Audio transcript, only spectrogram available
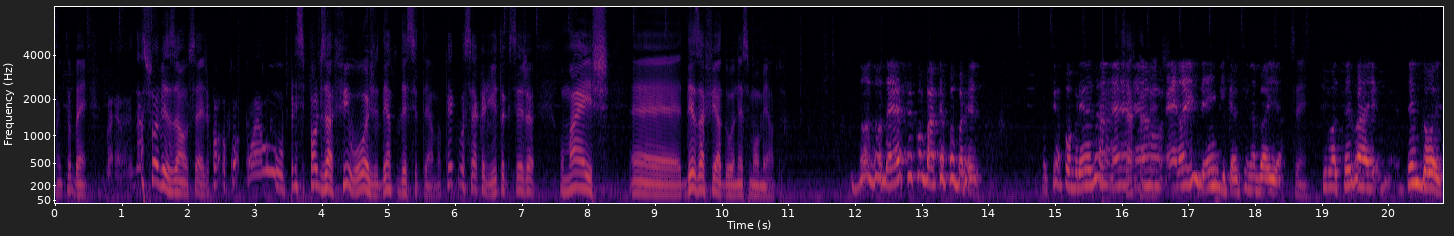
Muito bem. Na sua visão, Sérgio, qual, qual, qual, é o principal desafio hoje dentro desse tema? O que, é que você acredita que seja o mais é, desafiador nesse momento? Dos ODS é combater a pobreza. Porque a pobreza é, é, ela é endêmica aqui na Bahia. Sim. Se você vai. Tem dois:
